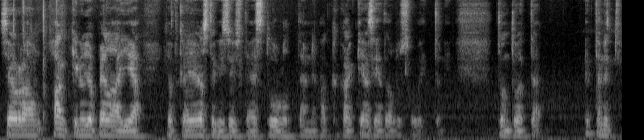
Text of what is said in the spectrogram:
seura on hankkinut jo pelaajia, jotka ei ole jostakin syystä edes tullut tänne, vaikka kaikki asiat on ollut sovittu. Niin tuntuu, että, että nyt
